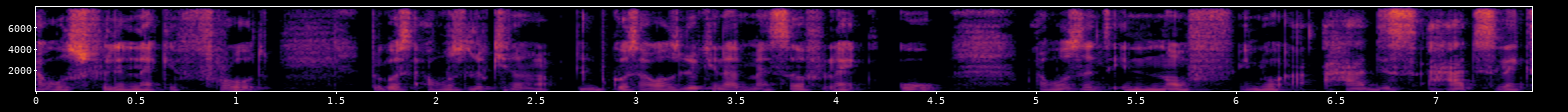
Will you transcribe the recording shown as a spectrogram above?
I was feeling like a fraud because I was looking at because I was looking at myself like, oh, I wasn't enough. You know, I had this I had this like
